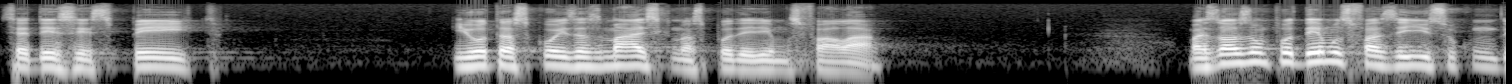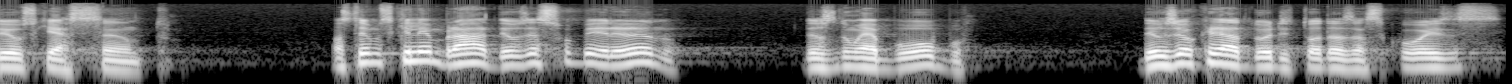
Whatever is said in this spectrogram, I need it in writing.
isso é desrespeito e outras coisas mais que nós poderíamos falar. Mas nós não podemos fazer isso com Deus que é santo. Nós temos que lembrar: Deus é soberano, Deus não é bobo, Deus é o Criador de todas as coisas,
